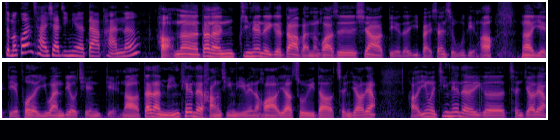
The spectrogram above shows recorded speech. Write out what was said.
怎么观察一下今天的大盘呢？好，那当然今天的一个大盘的话是下跌了一百三十五点哈，那也跌破了一万六千点。那当然明天的行情里面的话，要注意到成交量，好，因为今天的一个成交量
